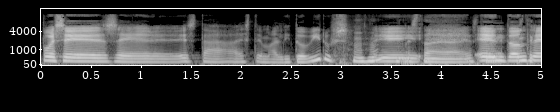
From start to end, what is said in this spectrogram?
pues es eh, esta, este maldito virus. Esta- este- entonces, este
